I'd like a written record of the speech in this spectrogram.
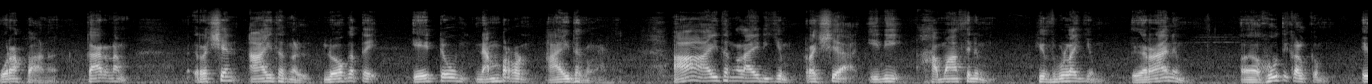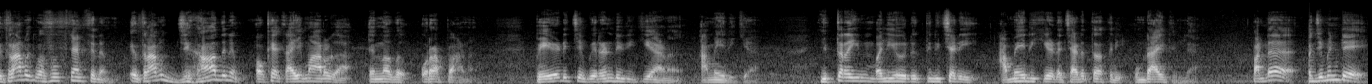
ഉറപ്പാണ്. കാരണം റഷ്യൻ ആയുധങ്ങൾ ലോകത്തെ ഏറ്റവും നമ്പർ വൺ ആയുധങ്ങളാണ്. ആ ആയുധങ്ങളായിരിക്കും റഷ്യ ഇനി ഹമാസിനും ഹിസ്ബുളയ്ക്കും ഇറാനും ഹൂത്തികൾക്കും ഇസ്ലാമിക് റെസിസ്റ്റൻസിനും ഇസ്ലാമിക് ജിഹാദിനും ഒക്കെ കൈമാറുക എന്നത് ഉറപ്പാണ്. പേടിച്ച് വിരണ്ടിരിക്കുകയാണ് അമേരിക്ക. ഇത്രയും വലിയൊരു തിരിച്ചടി അമേരിക്കയുടെ ചരിത്രത്തിൽ ഉണ്ടായിട്ടില്ല. പണ്ട് റജിമിന്റെ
